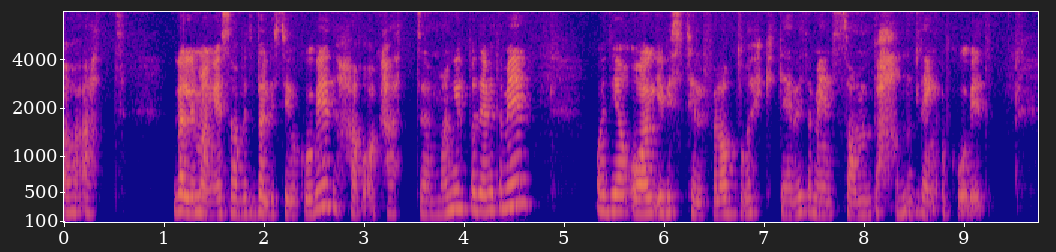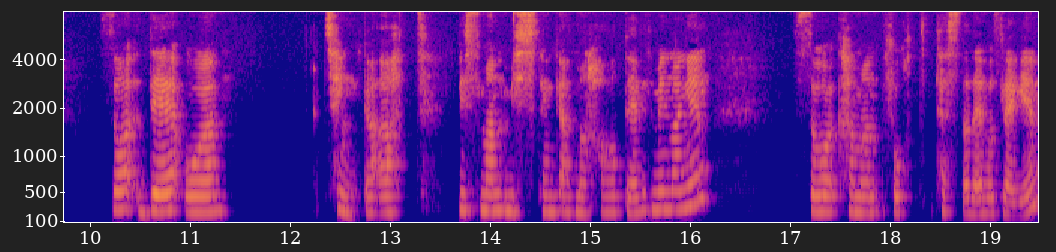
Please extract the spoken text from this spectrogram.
og at veldig mange som har blitt veldig syke av covid, har òg hatt eh, mangel på D-vitamin. Og de har òg i visse tilfeller brukt D-vitamin som behandling av covid. Så det å tenke at hvis man mistenker at man har D-vitaminmangel, så kan man fort teste det hos legen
